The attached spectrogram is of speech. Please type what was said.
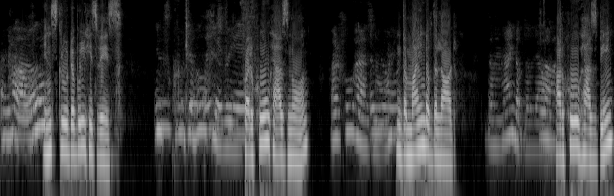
and how inscrutable his ways. inscrutable his ways. For who has known Or who has known the mind of the Lord, the mind of the Lord, or who has been?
